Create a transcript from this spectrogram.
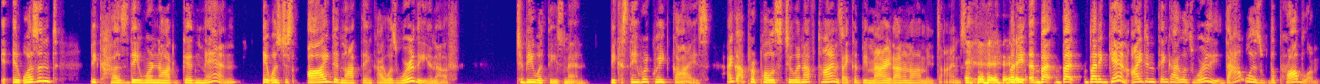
it, wasn't because they were not good men. It was just, I did not think I was worthy enough to be with these men because they were great guys. I got proposed to enough times. I could be married. I don't know how many times, but, it, but, but, but again, I didn't think I was worthy. That was the problem.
